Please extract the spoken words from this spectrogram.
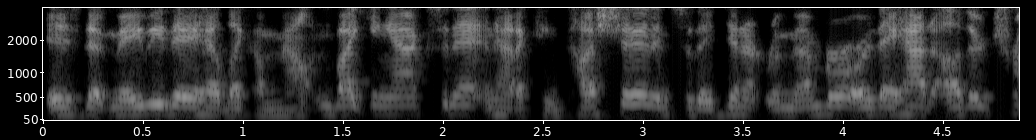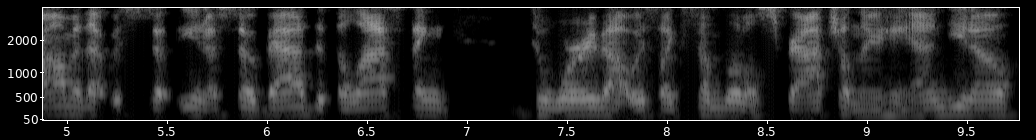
is that maybe they had like a mountain biking accident and had a concussion, and so they didn't remember, or they had other trauma that was so, you know so bad that the last thing to worry about was like some little scratch on their hand, you know,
